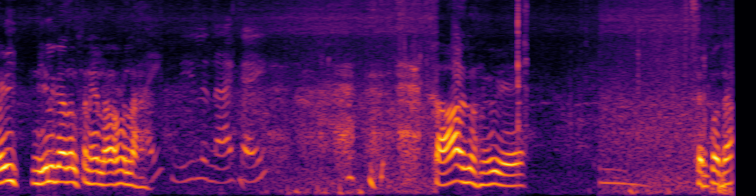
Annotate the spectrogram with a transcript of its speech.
ఓయ్ నీళ్ళు కదులుతున్నాయి లోపల. నీళ్ళు నాకై తాగు నువ్వే. సరిపోదు?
